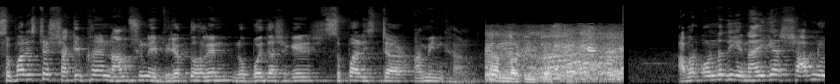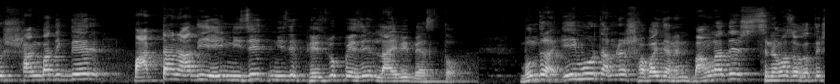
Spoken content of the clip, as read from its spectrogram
সুপারস্টার শাকিব খানের নাম শুনে বিরক্ত হলেন নব্বই দশকের সুপারস্টার আমিন খান. আবার অন্যদিকে নায়িকা শাবনূর সাংবাদিকদের পাট্টা না দিয়েই নিজে নিজের ফেসবুক পেজে লাইভে ব্যস্ত। বন্ধুরা এই মুহূর্তে আপনারা সবাই জানেন বাংলাদেশ সিনেমা জগতের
